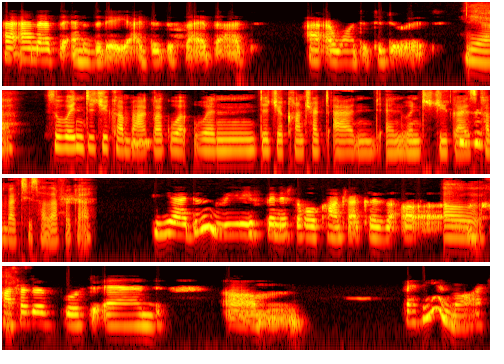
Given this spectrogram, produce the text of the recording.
And at the end of the day, yeah, I did decide that I, I wanted to do it. Yeah. So when did you come back? Like, what? When did your contract end, and when did you guys come back to South Africa? Yeah, I didn't really finish the whole contract because uh, Oh, the okay. contract was supposed to end, um, I think in March,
